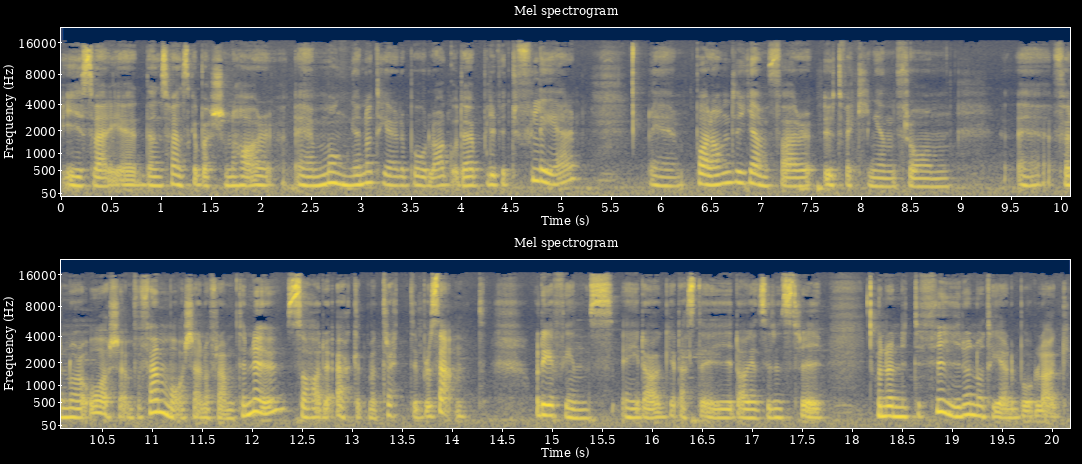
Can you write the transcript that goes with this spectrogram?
i Sverige. Den svenska börsen har eh, många noterade bolag och det har blivit fler. Eh, bara om du jämför utvecklingen från eh, för några år sedan, för fem år sedan och fram till nu så har det ökat med 30 procent. Och det finns idag, jag läste i Dagens Industri, 194 noterade bolag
